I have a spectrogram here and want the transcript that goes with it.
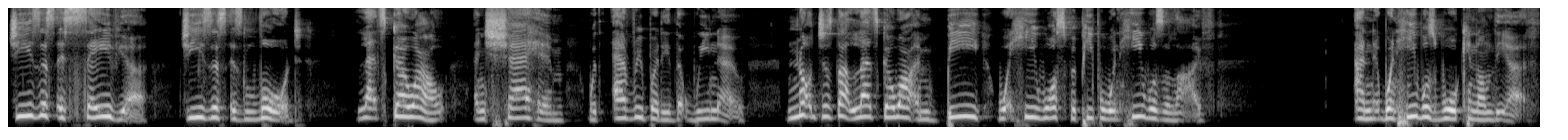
Jesus is Savior. Jesus is Lord. Let's go out and share Him with everybody that we know. Not just that, let's go out and be what He was for people when He was alive and when He was walking on the earth.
